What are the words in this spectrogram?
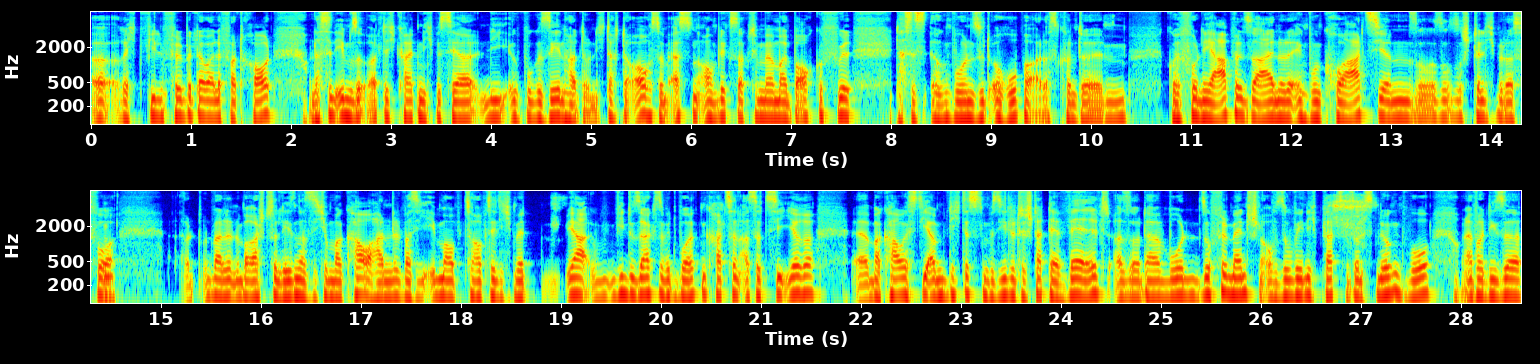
äh, recht vielen Filmen mittlerweile vertraut. Und das sind eben so Örtlichkeiten, die ich bisher nie irgendwo gesehen hatte. Und ich dachte auch, so im ersten Augenblick sagte mir mein Bauchgefühl, das ist irgendwo in Südeuropa. Das könnte im Golf von Neapel sein oder irgendwo in Kroatien. So, so, so stelle ich mir das vor. Mhm und war dann überrascht zu lesen, dass es sich um Macau handelt, was ich eben haupt, hauptsächlich mit, ja, wie du sagst, mit Wolkenkratzern assoziiere. Äh, Macau ist die am dichtesten besiedelte Stadt der Welt. Also da wohnen so viele Menschen auf so wenig Platz wie sonst nirgendwo. Und einfach diese,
